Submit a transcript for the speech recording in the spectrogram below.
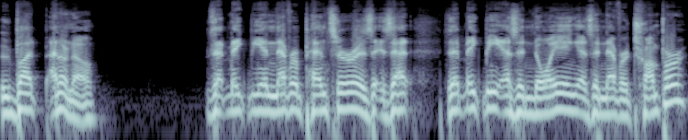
But I don't know. Does that make me a never pencer? Is is that does that make me as annoying as a never Trumper?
